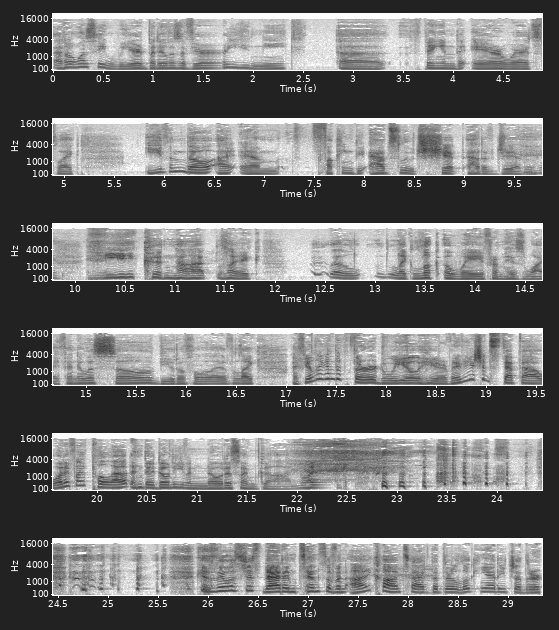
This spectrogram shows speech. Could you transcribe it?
I don't want to say weird, but it was a very unique uh, thing in the air where it's like, even though I am fucking the absolute shit out of Jim, he could not like. Uh, Like look away from his wife, and it was so beautiful. And like, I feel like I'm the third wheel here. Maybe I should step out. What if I pull out and they don't even notice I'm gone? Like, because it was just that intense of an eye contact that they're looking at each other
